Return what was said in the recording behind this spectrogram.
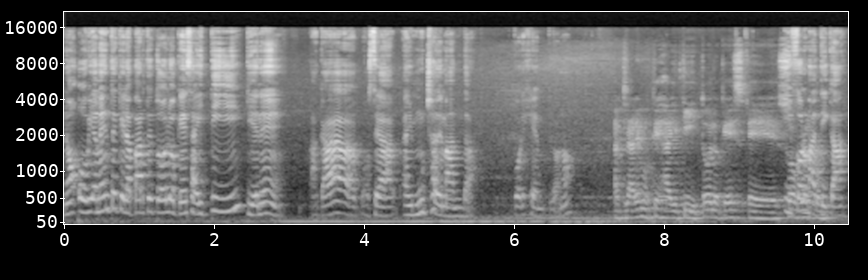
¿No? Obviamente que la parte, todo lo que es Haití, tiene acá, o sea, hay mucha demanda, por ejemplo, ¿no? Aclaremos que es Haití, todo lo que es informática.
